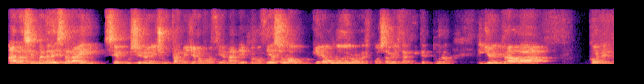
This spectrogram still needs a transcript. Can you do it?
a la semana de estar ahí se pusieron a insultarme. Yo no conocía a nadie, conocía solo a uno, que era uno de los responsables de arquitectura, y yo entraba con él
